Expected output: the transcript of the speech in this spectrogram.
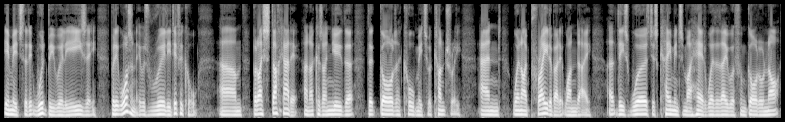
image that it would be really easy, but it wasn't. It was really difficult. Um, but I stuck at it, and because I, I, knew that that God had called me to a country. And when I prayed about it one day, uh, these words just came into my head, whether they were from God or not.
